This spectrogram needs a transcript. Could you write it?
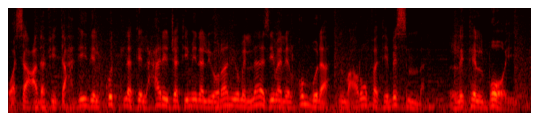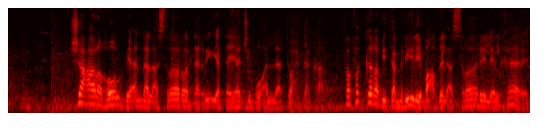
وساعد في تحديد الكتلة الحرجة من اليورانيوم اللازمة للقنبلة المعروفة باسم ليتل بوي شعر هول بأن الأسرار الذرية يجب ألا تحتكر ففكر بتمرير بعض الأسرار للخارج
